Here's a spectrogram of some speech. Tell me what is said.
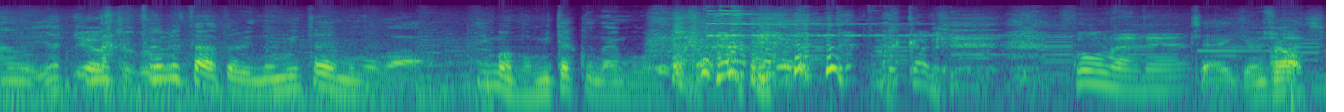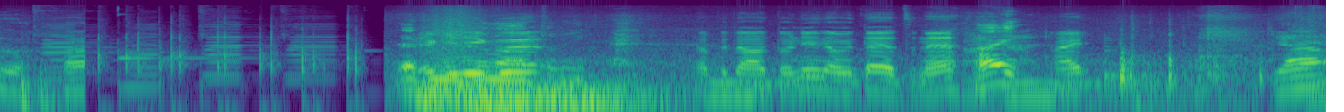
あの焼肉食べた後に飲みたいものが今飲みたくないものわかる。そうだよね。じゃあ行きましょう。ちょっとあ。焼焼肉の後に。食べた後に飲みたいやつね。はい。はいいや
